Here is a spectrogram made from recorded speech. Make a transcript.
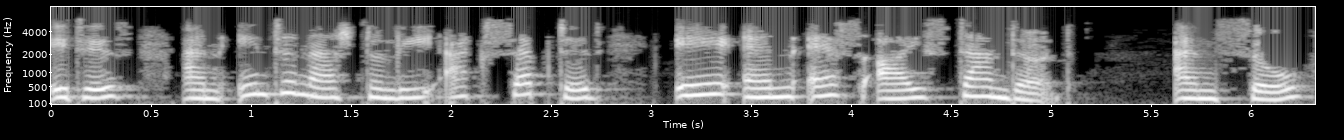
It is an internationally accepted ANSI standard and so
